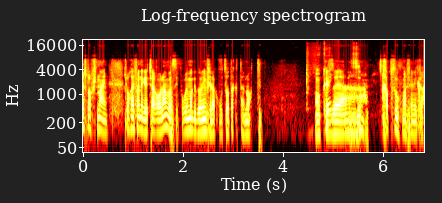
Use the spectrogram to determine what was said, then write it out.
יש לו שניים, יש לו חיפה נגד שאר העולם והסיפורים הגדולים של הקבוצות הקטנות. אוקיי. זה, זה... חפשו מה שנקרא.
